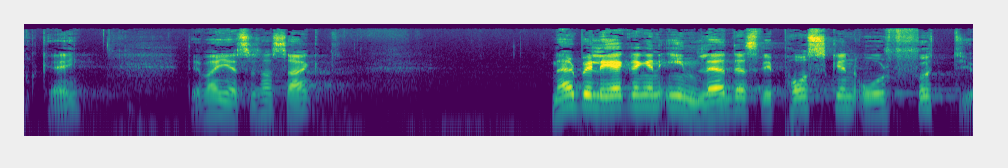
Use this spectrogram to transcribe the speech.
Okej, okay. det är vad Jesus har sagt. När belägringen inleddes vid påsken år 70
